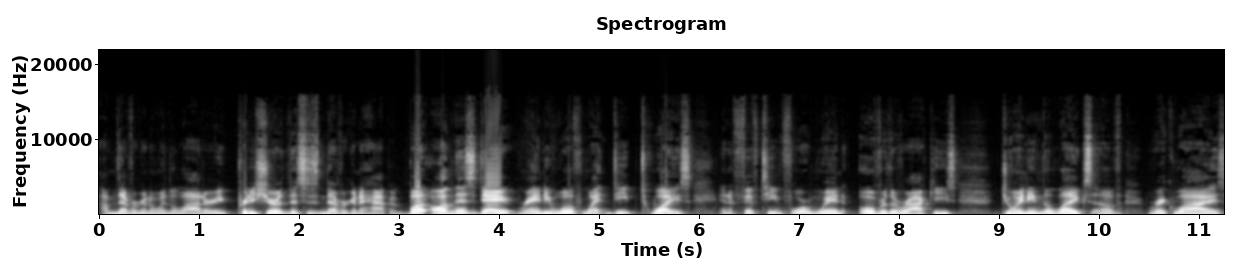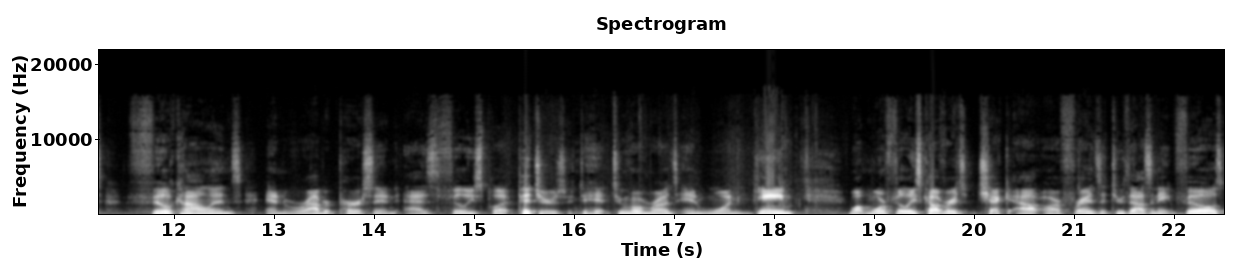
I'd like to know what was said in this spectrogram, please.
I'm never going to win the lottery. Pretty sure this is never going to happen. But on this day, Randy Wolf went deep twice in a 15 4 win over the Rockies, joining the likes of Rick Wise, Phil Collins, and Robert Person as Phillies pitchers to hit two home runs in one game. Want more Phillies coverage? Check out our friends at 2008 Phils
